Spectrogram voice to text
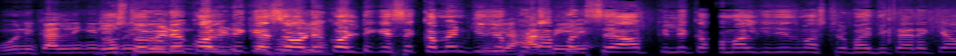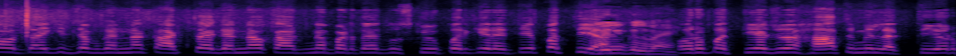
वो निकालने के लिए दोस्तों वीडियो क्वालिटी कैसे ऑडियो क्वालिटी कैसे कमेंट कीजिए फटाफट से आपके लिए कमाल की चीज़ मास्टर भाई दिखा रहे क्या होता है कि जब गन्ना काटता है गन्ना काटना पड़ता है तो उसके ऊपर की रहती है पत्तियाँ। बिल्कुल भाई। और पत्तियाँ जो है हाथ में लगती है और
